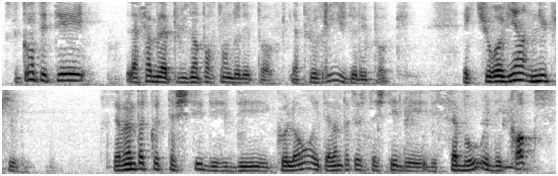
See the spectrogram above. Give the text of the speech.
Parce que quand tu étais la femme la plus importante de l'époque, la plus riche de l'époque, et que tu reviens nu-pied, t'as même pas de quoi t'acheter des, collants, et t'as même pas de quoi t'acheter des, des sabots et des crocs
